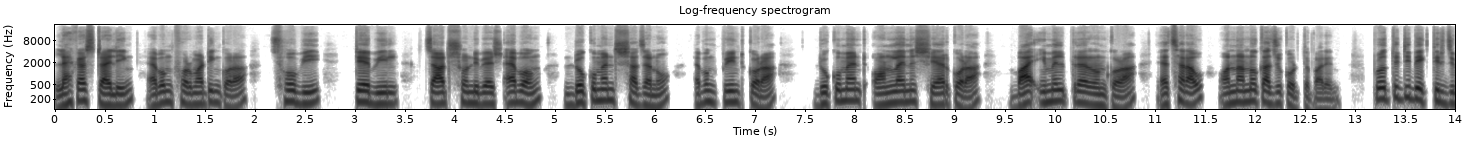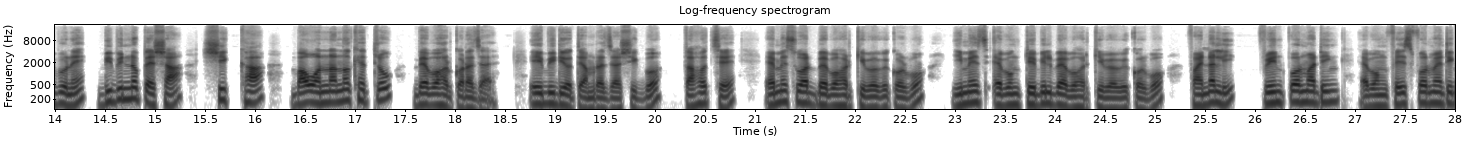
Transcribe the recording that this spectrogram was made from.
লেখা স্টাইলিং এবং ফরম্যাটিং করা, ছবি, টেবিল, চার্ট সন্নিবেশ এবং ডকুমেন্ট সাজানো এবং প্রিন্ট করা, ডকুমেন্ট অনলাইনে শেয়ার করা বা ইমেল প্রেরণ করা, এছাড়াও অন্যান্য কাজও করতে পারেন। প্রতিটি ব্যক্তির জীবনে বিভিন্ন পেশা, শিক্ষা বা অন্যান্য ক্ষেত্রেও ব্যবহার করা যায়। এই ভিডিওতে আমরা যা শিখব তা হচ্ছে এমএস ওয়ার্ড ব্যবহার কীভাবে করব, ইমেজ এবং টেবিল ব্যবহার কীভাবে করব, ফাইনালি প্রিন্ট ফরম্যাটিং এবং ফেস ফরম্যাটিং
